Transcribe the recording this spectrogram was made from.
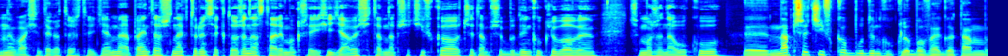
No właśnie, tego też dojdziemy. A pamiętasz na którym sektorze, na Starym Okrzei siedziałeś? Czy tam naprzeciwko, czy tam przy budynku klubowym, czy może na łuku? Y, naprzeciwko budynku klubowego, tam, y,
